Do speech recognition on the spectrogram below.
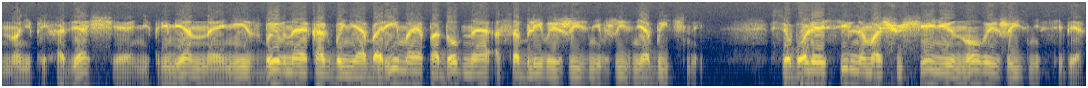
но неприходящая, непременная, неизбывная, как бы необоримая, подобная особливой жизни в жизни обычной, все более сильному ощущению новой жизни в себе.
